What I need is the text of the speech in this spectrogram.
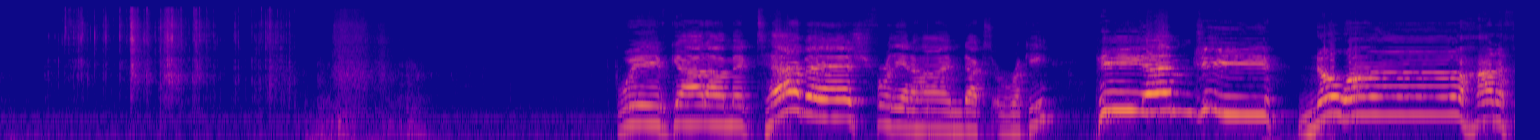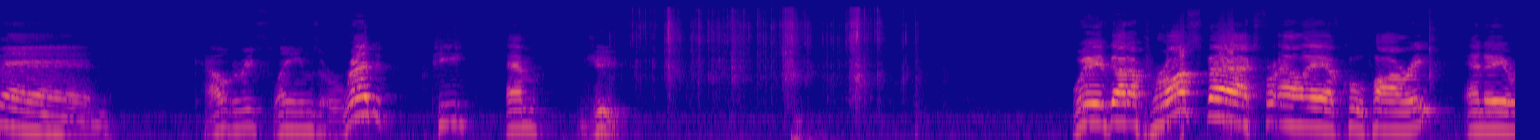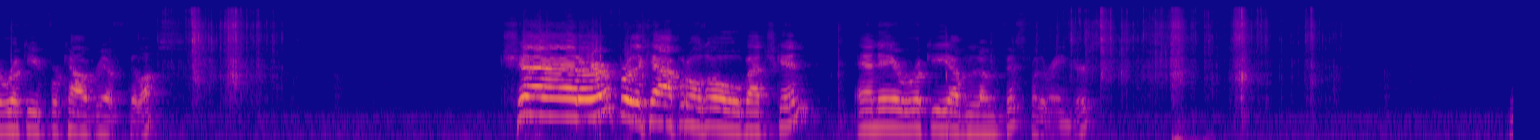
We've got a McTavish for the Anaheim Ducks rookie. PMG, Noah Hanifin. Calgary Flames red, PMG. We've got a prospect for LA of Kupari and a rookie for Calgary of Phillips. Cheddar for the Capitals Ovechkin and a rookie of Lundkvist for the Rangers.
